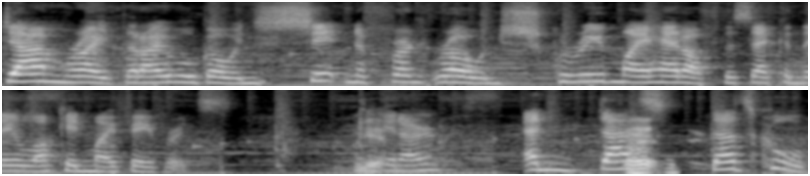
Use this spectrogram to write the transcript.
damn right that I will go and sit in the front row and scream my head off the second they lock in my favorites. Yeah. You know? And that's Uh, that's cool.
